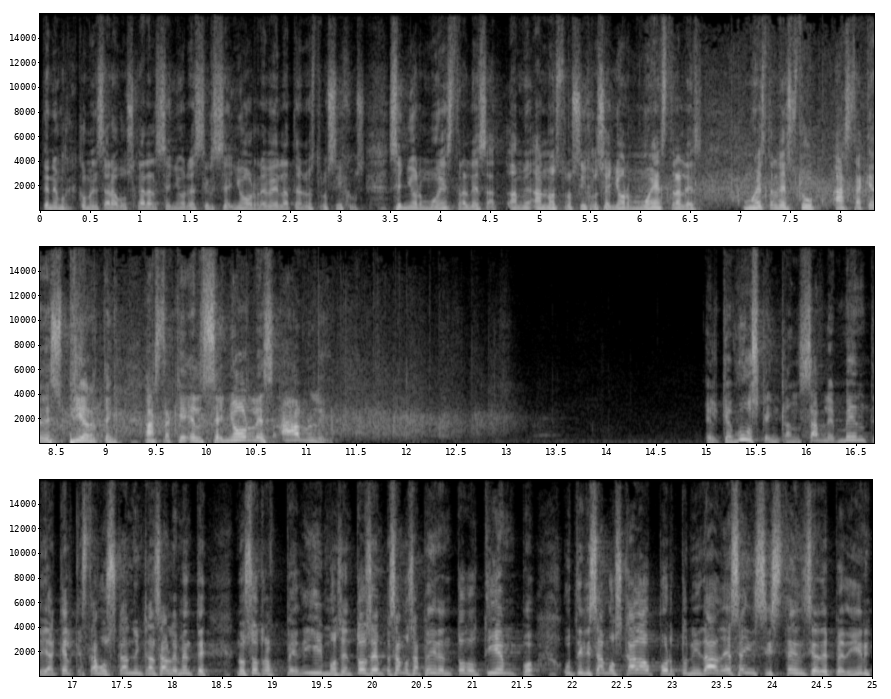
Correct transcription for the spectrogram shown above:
Tenemos que comenzar a buscar al Señor, decir, Señor, revélate a nuestros hijos. Señor, muéstrales a, a, nuestros hijos. Señor, muéstrales, muéstrales tú hasta que despierten, hasta que el Señor les hable. El que busca incansablemente y aquel que está buscando incansablemente, nosotros pedimos. Entonces empezamos a pedir en todo tiempo. Utilizamos cada oportunidad. Esa insistencia de pedir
